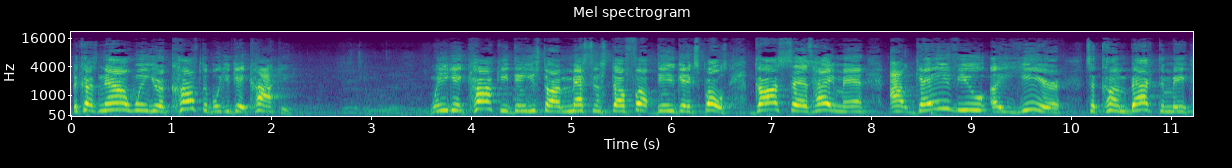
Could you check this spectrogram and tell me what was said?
Because now when you're comfortable, you get cocky. When you get cocky, then you start messing stuff up. Then you get exposed. God says, hey, man, I gave you a year to come back to me,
